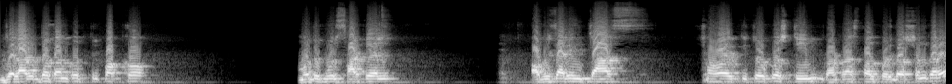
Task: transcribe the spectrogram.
জেলার উদ্যতন কর্তৃপক্ষ মধুপুর সার্কেল অফিসার ইনচার্জ সহ একটি চৌকস টিম ঘটনাস্থল পরিদর্শন করে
